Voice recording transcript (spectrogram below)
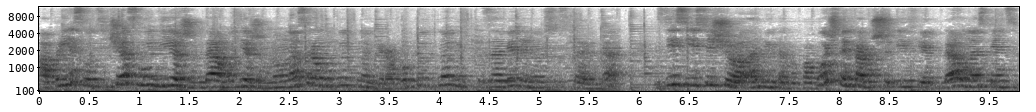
А пресс вот сейчас мы держим, да, мы держим, но у нас работают ноги, работают ноги в тазобедренном суставе, да. Здесь есть еще один такой побочный хороший эффект, да, у нас тянется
